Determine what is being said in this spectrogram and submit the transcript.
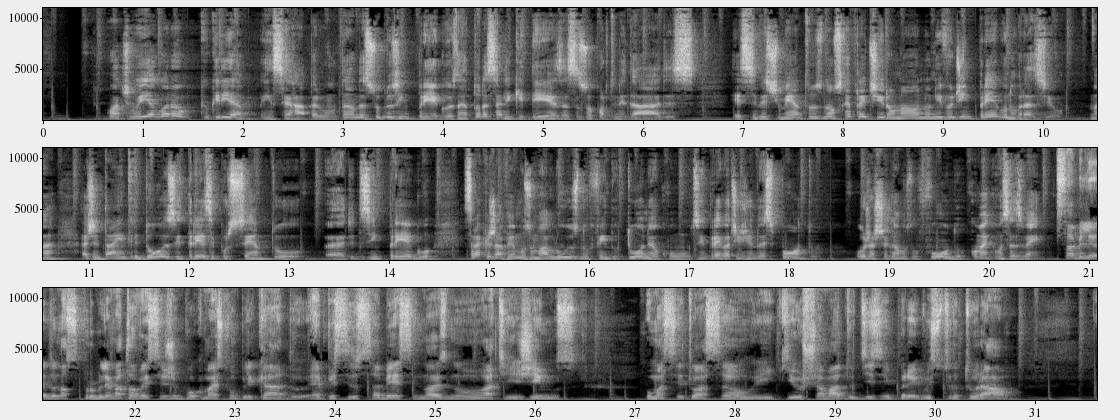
Ótimo. E agora o que eu queria encerrar perguntando é sobre os empregos, né? Toda essa liquidez, essas oportunidades, esses investimentos não se refletiram no, no nível de emprego no Brasil. Né? A gente está entre 12% e 13% eh, de desemprego. Será que já vemos uma luz no fim do túnel com o desemprego atingindo esse ponto? Ou já chegamos no fundo? Como é que vocês veem? Sabe, Leandro, nosso problema talvez seja um pouco mais complicado. É preciso saber se nós não atingimos uma situação em que o chamado desemprego estrutural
